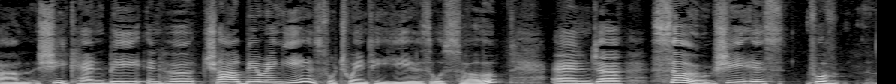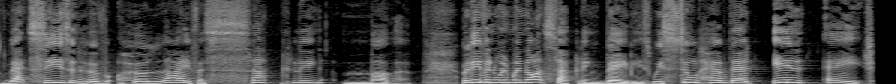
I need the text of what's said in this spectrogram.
um, she can be in her childbearing years for 20 years or so. And uh, so she is, for that season of her life, a suckling mother. But even when we're not suckling babies, we still have that innate,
